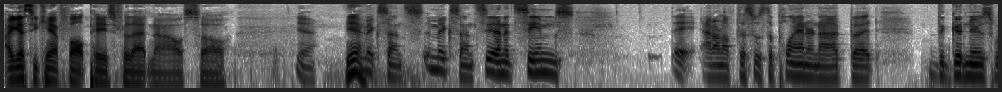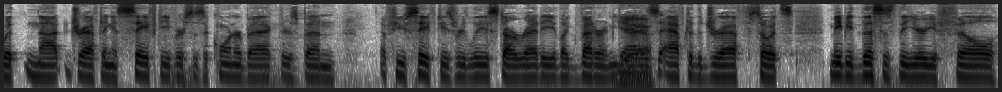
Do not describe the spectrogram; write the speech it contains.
I guess you can't fault Pace for that now. So Yeah. yeah, It makes sense. It makes sense. Yeah, and it seems eh, I don't know if this was the plan or not, but the good news with not drafting a safety versus a cornerback, there's been a few safeties released already, like veteran Yeah. guys after the draft. So it's maybe this is the year you fill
